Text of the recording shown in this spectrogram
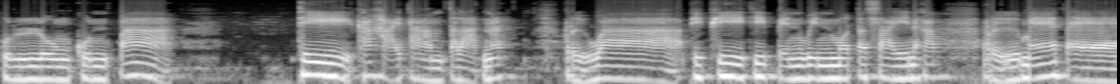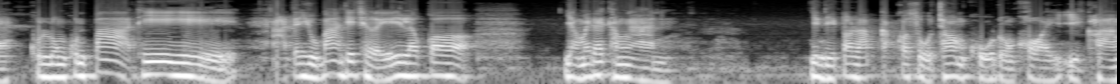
คุณลุงคุณป้า ที่ค้าขายตามตลาดนัด หรือว่าพี่ๆที่เป็นวินมอเตอร์ไซค์นะครับ หรือแม้แต่คุณลุงคุณป้าที่อาจจะอยู่บ้านเฉยๆแล้วก็ยังไม่ได้ทำงาน ยินดีต้อนรับกลับเข้าสู่ช่องครูด่งคอยอีกครั้ง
